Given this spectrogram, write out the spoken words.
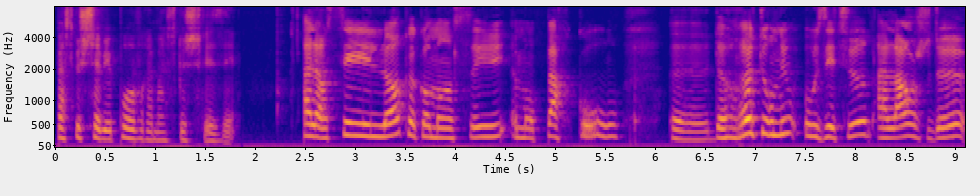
parce que je ne savais pas vraiment ce que je faisais. Alors, c'est là que commencé mon parcours euh, de retourner aux études à l'âge de,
